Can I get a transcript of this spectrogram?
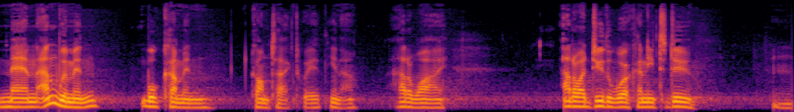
men and women will come in contact with. You know, how do I how do I do the work I need to do? Hmm.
